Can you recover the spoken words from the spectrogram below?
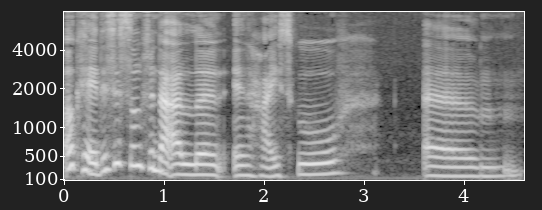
Okay, this is something that I learned in high school um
